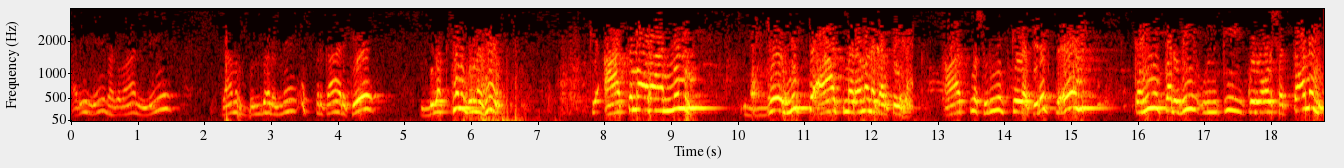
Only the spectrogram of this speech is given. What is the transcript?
हरि में, भगवान ने श्याम सुंदर में इस प्रकार के विलक्षण गुण हैं कि आत्मारामन जो नित्य आत्मरमण करते हैं आत्म स्वरूप के अतिरिक्त कहीं पर भी उनकी कोई और सत्ता नहीं।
